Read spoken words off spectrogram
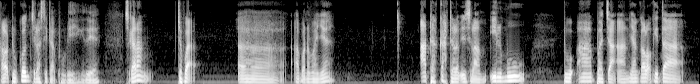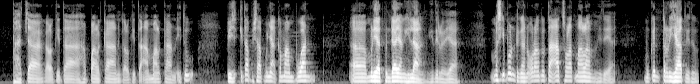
Kalau dukun jelas tidak boleh gitu ya. Sekarang coba uh, apa namanya? adakah dalam Islam ilmu doa bacaan yang kalau kita baca, kalau kita hafalkan, kalau kita amalkan itu kita bisa punya kemampuan uh, melihat benda yang hilang gitu loh ya. Meskipun dengan orang itu taat sholat malam gitu ya, mungkin terlihat gitu.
